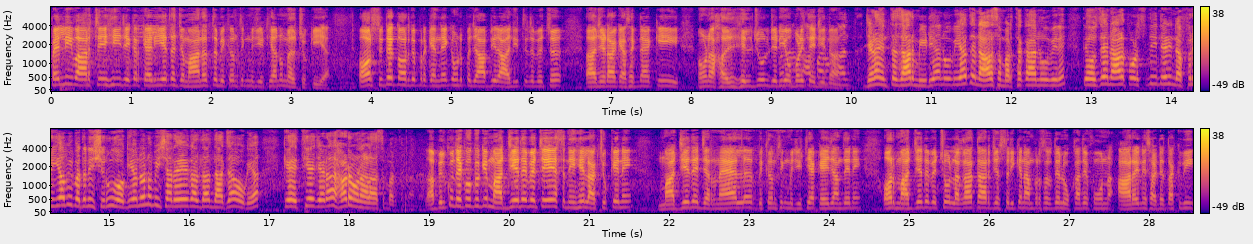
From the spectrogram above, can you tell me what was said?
ਪਹਿਲੀ ਵਾਰ 'ਚ ਹੀ ਜੇਕਰ ਕਹਿ ਲਈਏ ਤਾਂ ਜ਼ਮਾਨਤ ਵਿਕਰਮ ਸਿੰਘ ਮਜੀਠੀਆ ਨੂੰ ਮਿਲ ਚੁੱਕੀ ਹੈ। ਔਰ ਸਿੱਧੇ ਤੌਰ ਦੇ ਉੱਪਰ ਕਹਿੰਦੇ ਆ ਕਿ ਹੁਣ ਪੰਜਾਬ ਦੀ ਰਾਜਨੀਤੀ ਦੇ ਵਿੱਚ ਜਿਹੜਾ ਕਹਿ ਸਕਦੇ ਆ ਕਿ ਹੁਣ ਹਿਲਜੁਲ ਜਿਹੜੀ ਉਹ ਬੜੀ ਤੇਜ਼ੀ ਨਾਲ। ਜਿਹੜਾ ਇੰਤਜ਼ਾਰ ਮੀਡੀਆ ਨੂੰ ਵੀ ਆ ਤੇ ਨਾਲ ਸਮਰਥਕਾਂ ਨੂੰ ਵੀ ਨੇ ਤੇ ਉਸ ਦੇ ਨਾਲ ਪੁਲਿਸ ਦੀ ਜਿਹੜੀ ਨਫਰੀ ਆ ਉਹ ਵੀ ਬਦਲਣੀ ਸ਼ੁਰੂ ਹੋ ਗਈ। ਉਹਨਾਂ ਨੂੰ ਵੀ ਸ਼ਾਇਦ ਇਹ ਗੱਲ ਦਾ ਅੰਦਾਜ਼ਾ ਹੋ ਗਿਆ ਕਿ ਇੱਥੇ ਜਿਹੜਾ ਹੜ ਆਉਣ ਵਾਲਾ ਸਮਰਥਕਾਂ ਦਾ। ਆ ਬਿਲਕੁਲ ਦੇਖੋ ਕਿਉਂਕਿ ਮਾਝੇ ਦੇ ਵਿੱਚ ਇਹ ਸਨੇਹੇ ਲੱਗ ਚੁੱਕੇ ਨੇ। ਮਾਝੇ ਦੇ ਜਰਨੈਲ ਵਿਕਰਮ ਸਿੰਘ ਮਜੀਠੀਆ ਕਹੇ ਜਾਂਦੇ ਨੇ ਔਰ ਮਾਝੇ ਦੇ ਵਿੱਚੋਂ ਲਗਾਤਾਰ ਜਿਸ ਤਰੀਕੇ ਨਾਲ ਅੰਮ੍ਰਿਤਸਰ ਦੇ ਲੋਕਾਂ ਦੇ ਫੋਨ ਆ ਰਹੇ ਨੇ ਸਾਡੇ ਤੱਕ ਵੀ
